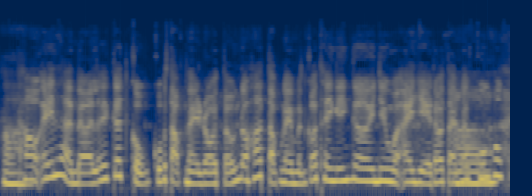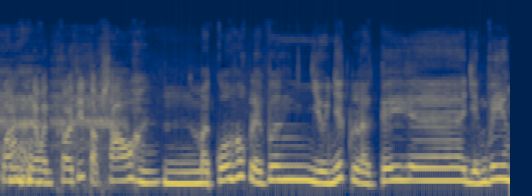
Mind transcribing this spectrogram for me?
à. không ý là đợi lấy kết cục của tập này rồi tưởng đâu hết tập này mình có thể nghỉ ngơi nhưng mà ai về đâu tại à. nó cuốn hút quá nên mình coi tiếp tập sau ừ, mà cuốn hút lệ vương nhiều nhất là cái uh, diễn viên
